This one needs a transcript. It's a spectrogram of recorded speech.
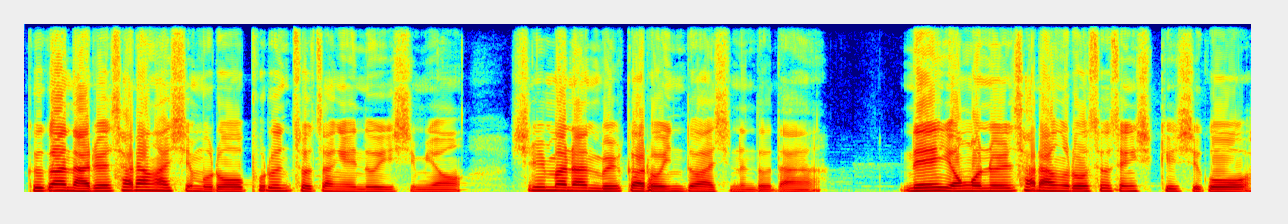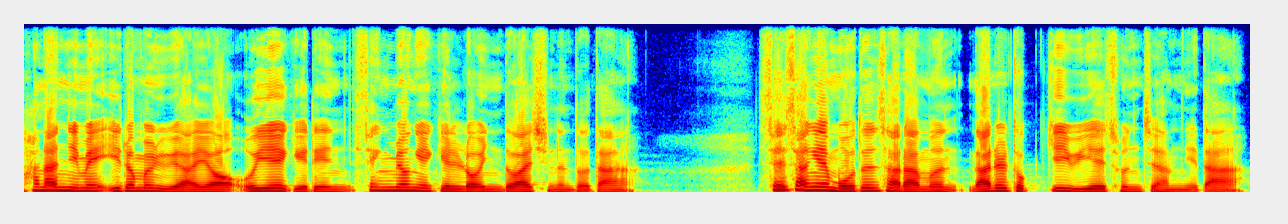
그가 나를 사랑하심으로 푸른 초장에 누이시며 쉴만한 물가로 인도하시는도다. 내 영혼을 사랑으로 소생시키시고 하나님의 이름을 위하여 의의 길인 생명의 길로 인도하시는도다. 세상의 모든 사람은 나를 돕기 위해 존재합니다.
